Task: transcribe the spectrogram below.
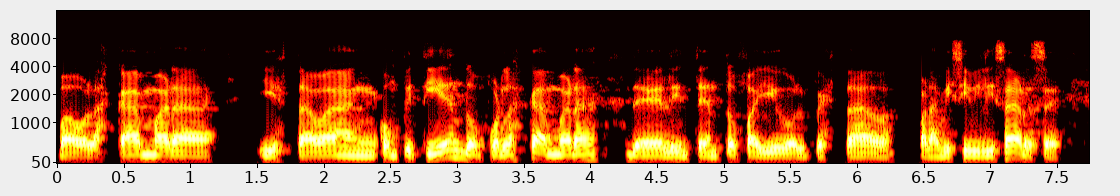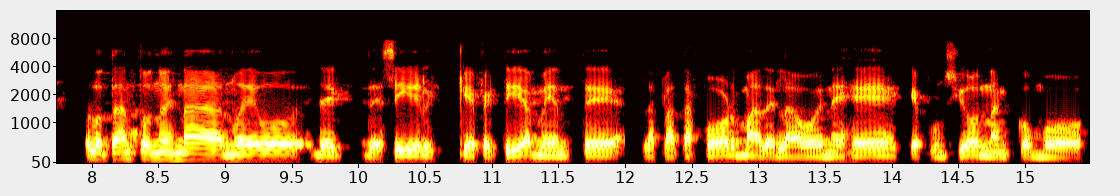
bajo las cámaras y estaban compitiendo por las cámaras del intento fallido golpe Estado para visibilizarse. Por lo tanto, no es nada nuevo de decir que efectivamente la plataforma de la ONG que funcionan como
